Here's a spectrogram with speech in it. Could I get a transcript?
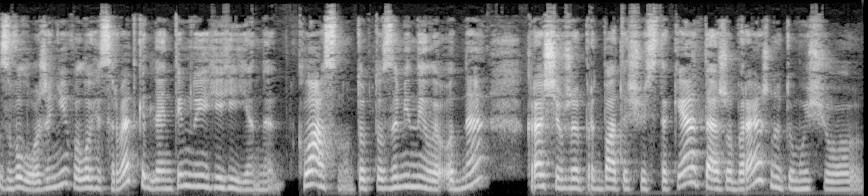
зволожені, вологі серветки для інтимної гігієни. Класно. Тобто замінили одне. Краще вже придбати щось таке, теж обережно, тому що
